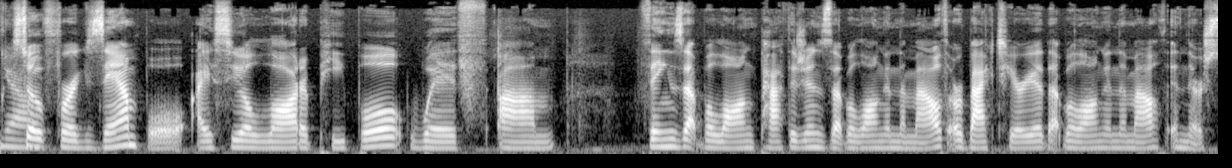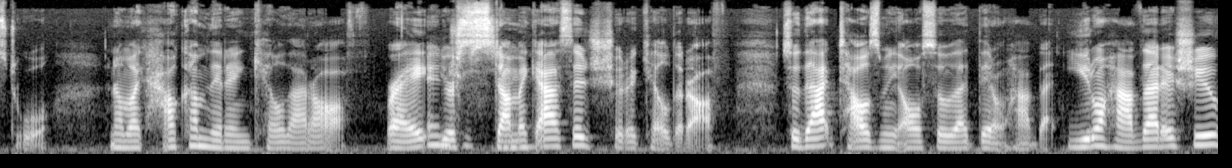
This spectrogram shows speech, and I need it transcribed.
Yeah. So, for example, I see a lot of people with um, things that belong, pathogens that belong in the mouth or bacteria that belong in the mouth in their stool. And I'm like, how come they didn't kill that off, right? Your stomach acid should have killed it off. So that tells me also that they don't have that. You don't have that issue,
